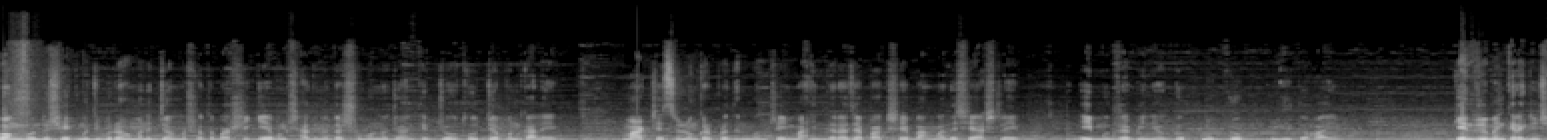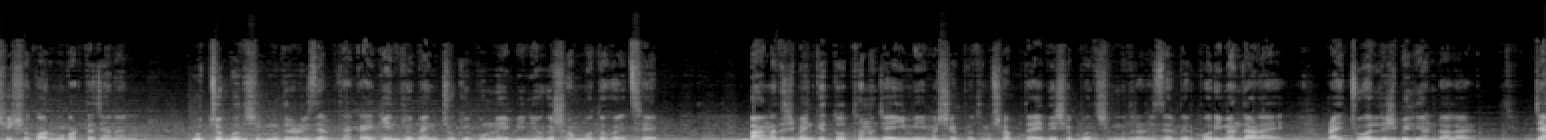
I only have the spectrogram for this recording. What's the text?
বঙ্গবন্ধু শেখ মুজিবুর রহমানের জন্মশতবার্ষিকী এবং স্বাধীনতার সুবর্ণ জয়ন্তীর যৌথ উদযাপনকালে মার্চে শ্রীলঙ্কার প্রধানমন্ত্রী মাহিন্দা রাজা পাকসে বাংলাদেশে আসলে এই মুদ্রা বিনিয়োগ উদ্যোগ গৃহীত হয়। কেন্দ্রীয় ব্যাংকের একজন শীর্ষ কর্মকর্তা জানান, উচ্চ বৈদেশিক মুদ্রা রিজার্ভ থাকায় কেন্দ্রীয় ব্যাংক ঝুঁকিপূর্ণ এই বিনিয়োগে সম্মত হয়েছে। বাংলাদেশ ব্যাংকের তথ্য অনুযায়ী মে মাসের প্রথম সপ্তাহে দেশে বৈদেশিক মুদ্রা রিজার্ভের পরিমাণ দাঁড়ায় প্রায় চুয়াল্লিশ বিলিয়ন ডলার, যা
